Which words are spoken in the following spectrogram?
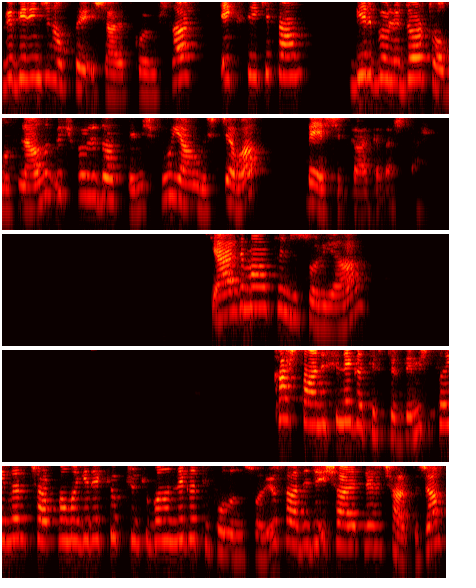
Ve birinci noktaya işaret koymuşlar. Eksi 2 tam 1 bölü 4 olması lazım. 3 bölü 4 demiş. Bu yanlış cevap. B şıkkı arkadaşlar. Geldim 6. soruya. Kaç tanesi negatiftir demiş. Sayıları çarpmama gerek yok çünkü bana negatif olanı soruyor. Sadece işaretleri çarpacağım.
